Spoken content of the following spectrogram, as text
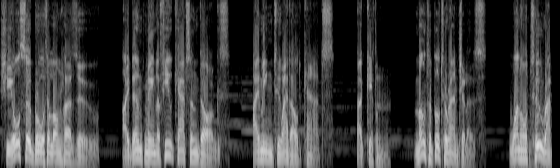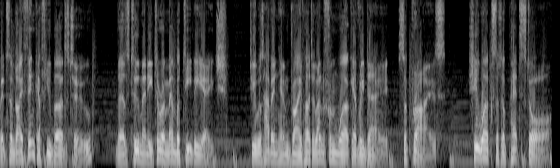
She also brought along her zoo. I don't mean a few cats and dogs. I mean two adult cats. A kitten. Multiple tarantulas. One or two rabbits and I think a few birds too. There's too many to remember tbh. She was having him drive her to and from work every day. Surprise. She works at a pet store.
